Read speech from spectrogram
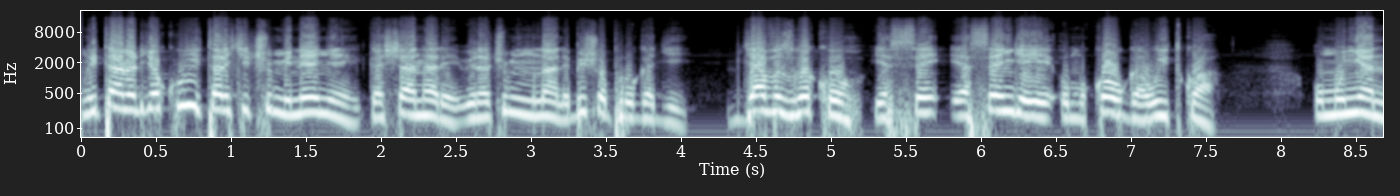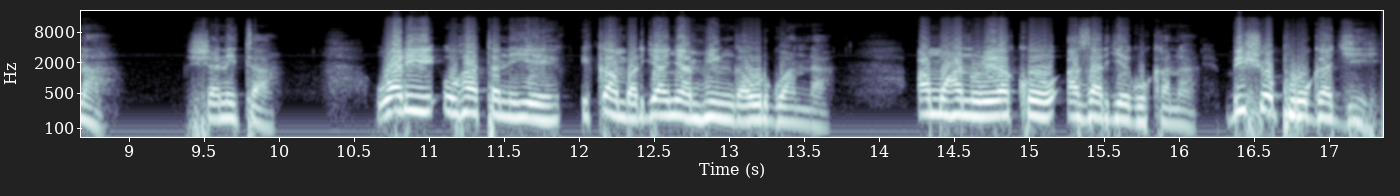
Mu itana ryo ku itariki cumi n'enye gashyantare bibiri na cumi n'umunani bishop rugagi byavuzwe ko yasengeye umukobwa witwa umunyana shanita wari uhataniye ikamba rya nyampinga w'u rwanda. Amuhanurira ko azaryegukana. Bishop rugagi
